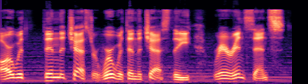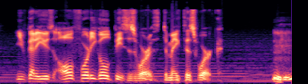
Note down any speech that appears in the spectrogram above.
are within the chest, or were within the chest. The rare incense, you've got to use all 40 gold pieces worth to make this work. hmm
